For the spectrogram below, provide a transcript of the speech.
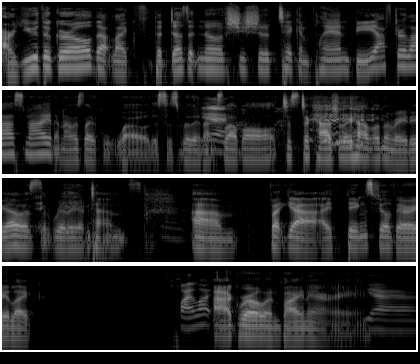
are you the girl that like f- that doesn't know if she should have taken plan b after last night and i was like whoa this is really next Yeah. level just to casually have on the radio is really intense um, but yeah i things feel very like Twilight. aggro and binary yeah.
